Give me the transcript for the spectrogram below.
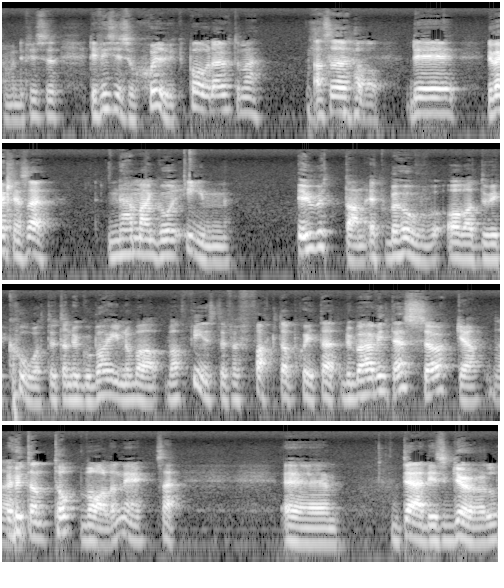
Ja, men det finns ju, det finns ju så sjukt porr där ute med. Alltså, Ja. det, det är verkligen så här. När man går in utan ett behov av att du är kåt utan du går bara in och bara vad finns det för fucked up skit där? Du behöver inte ens söka Nej. utan toppvalen är så här. Eh, Daddy's girl.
